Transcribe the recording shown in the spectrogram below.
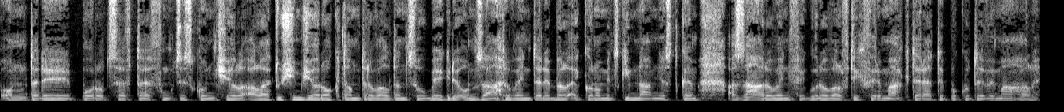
On tedy po roce v té funkci skončil, ale tuším, že rok tam trval ten souběh, kdy on zároveň tedy byl ekonomickým náměstkem a zároveň figuroval v těch firmách, které ty pokuty vymáhaly.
